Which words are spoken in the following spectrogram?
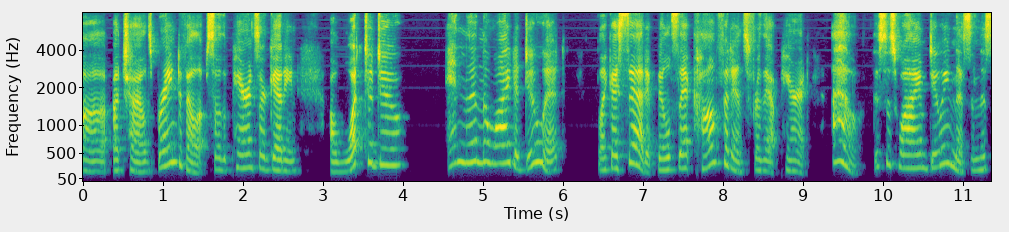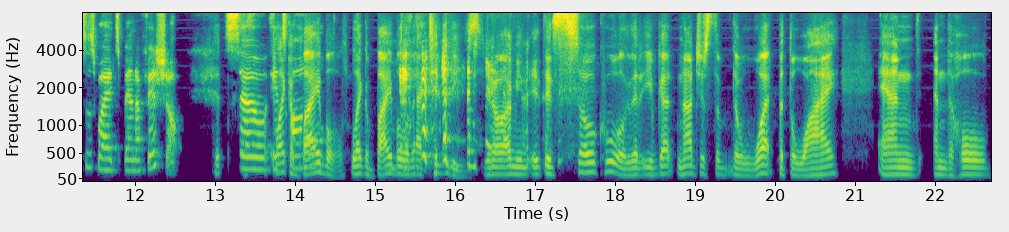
uh, a child's brain develop. So the parents are getting a what to do and then the why to do it. Like I said, it builds that confidence for that parent. Oh, this is why I'm doing this, and this is why it's beneficial. It's, so it's, it's like all... a Bible, like a Bible of activities. you know, I mean, it, it's so cool that you've got not just the the what, but the why, and and the whole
